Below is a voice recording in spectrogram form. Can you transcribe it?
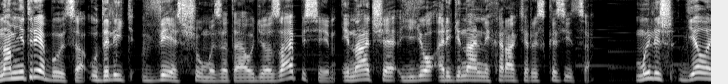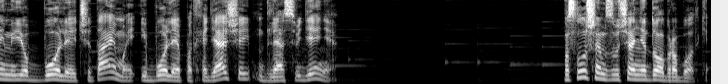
Нам не требуется удалить весь шум из этой аудиозаписи, иначе ее оригинальный характер исказится. Мы лишь делаем ее более читаемой и более подходящей для сведения. Послушаем звучание до обработки.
